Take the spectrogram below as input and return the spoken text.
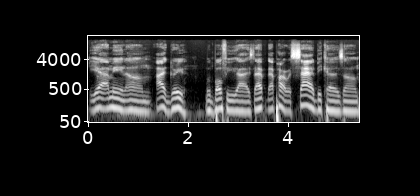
Yeah, I mean, um, I agree with both of you guys. That that part was sad because um,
